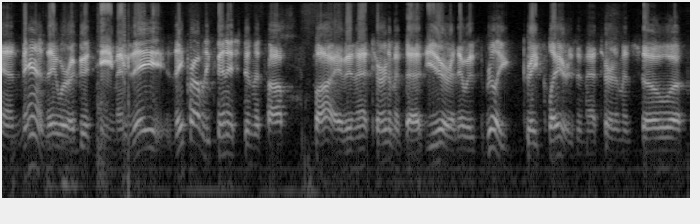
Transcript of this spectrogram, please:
and man, they were a good team. I mean, they they probably finished in the top five in that tournament that year, and there was really great players in that tournament. So uh,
